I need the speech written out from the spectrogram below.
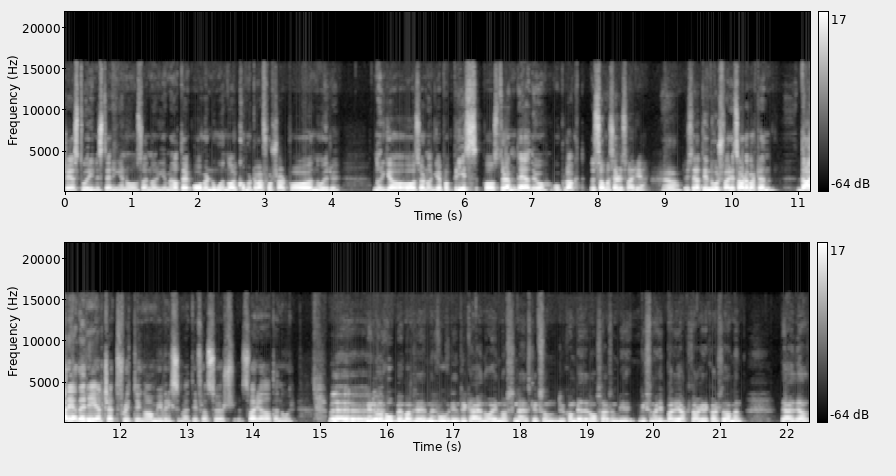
skje store investeringer nå også i Norge. Men at det over noen år kommer til å være forskjell på Nord-Norge og Sør-Norge på pris på strøm, det er det jo opplagt. Det samme ser du i Sverige. Ja. Du ser at I Nord-Sverige så har det vært en Der er det reelt sett flytting av mye virksomhet fra Sør-Sverige da, til nord. Men, øh, Men, men, men hovedinntrykket er jo nå i norsk næringsliv, som du kan bedre enn oss her, som vi, vi som er bare jakttagere, kanskje, da, men det, er det, at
